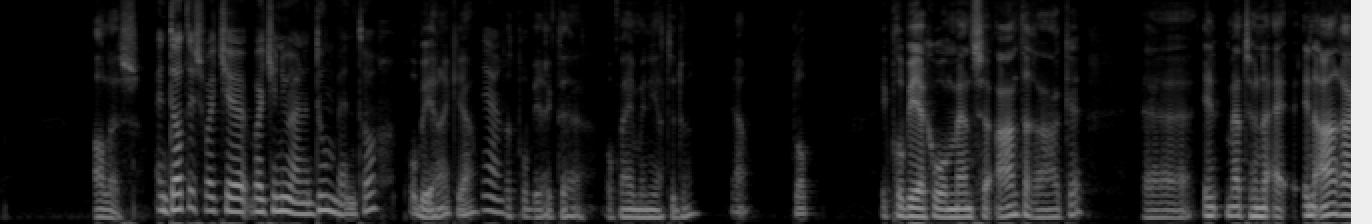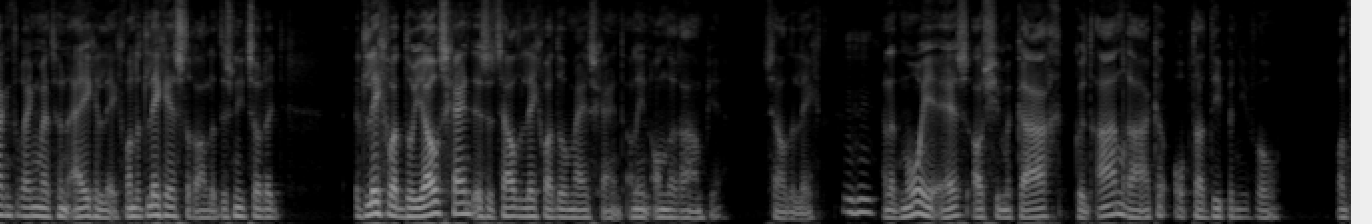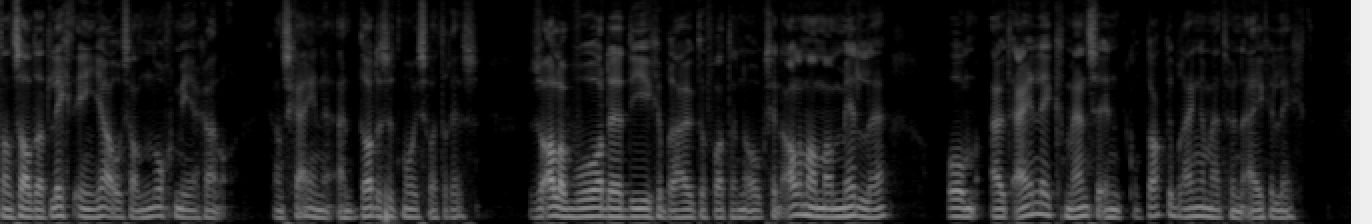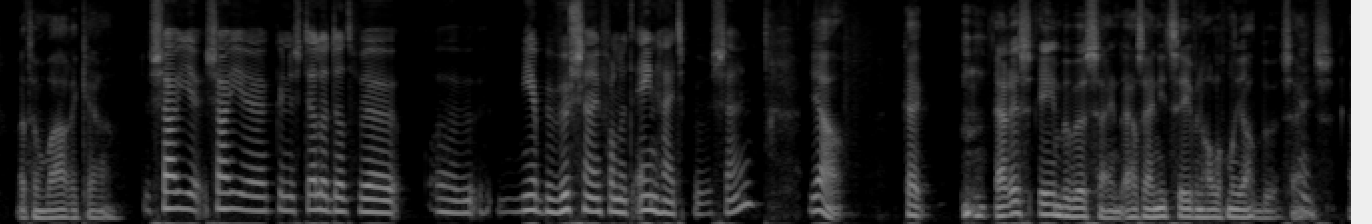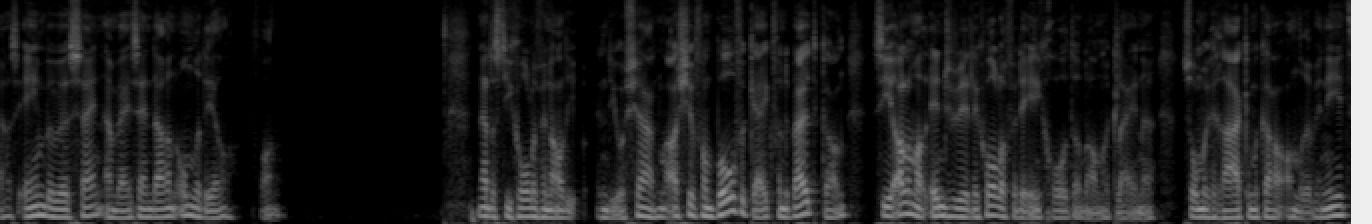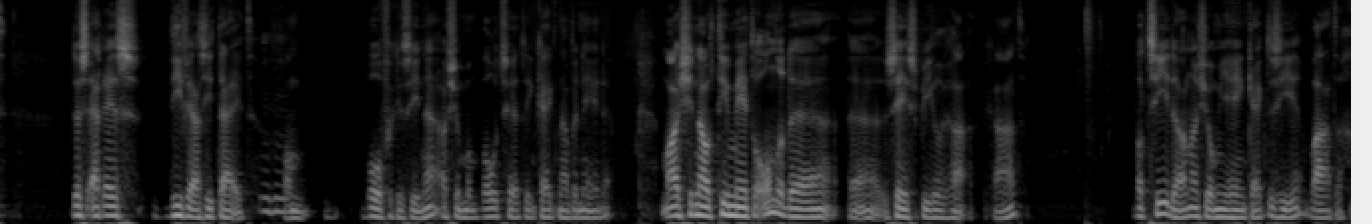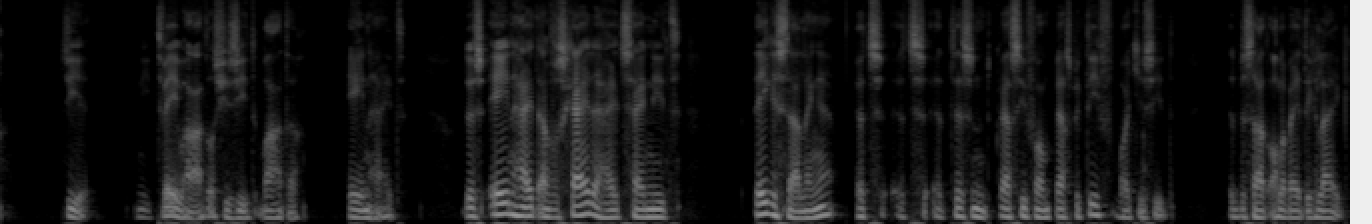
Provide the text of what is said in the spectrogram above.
Alles. En dat is wat je, wat je nu aan het doen bent, toch? Probeer ik. Ja. Dat probeer ik te, op mijn manier te doen. Ja, klopt. Ik probeer gewoon mensen aan te raken. eh, in, met hun, in aanraking te brengen met hun eigen licht. Want het licht is er al. Het is niet zo dat... Het licht wat door jou schijnt, is hetzelfde licht wat door mij schijnt. Alleen ander raampje. Hetzelfde licht. Mhm. En het mooie is als je elkaar kunt aanraken op dat diepe niveau. Want dan zal dat licht in jou zal nog meer gaan, gaan schijnen. En dat is het mooiste wat er is. Dus alle woorden die je gebruikt of wat dan ook, zijn allemaal maar middelen om uiteindelijk mensen in contact te brengen met hun eigen licht. Met hun ware kern. Dus zou je, zou je kunnen stellen dat we eh, meer bewust zijn van het eenheidsbewustzijn? Ja, kijk, er is één bewustzijn. Er zijn niet 7,5 miljard bewustzijns. Er is één bewustzijn en wij zijn daar een onderdeel van. Net als die golf in, al die, in die oceaan. Maar als je van boven kijkt, van de buitenkant, zie je allemaal individuele golven. De een groter, de ander kleiner. Sommige raken elkaar, andere weer niet. Dus er is diversiteit Mhm. van boven gezien. Hè? Als je op een boot zit en kijkt naar beneden. Maar als je nou 10 meter onder de eh, zeespiegel ga- gaat, wat zie je dan als je om je heen kijkt? Dan zie je water. Zie je niet twee waters, je ziet water. Eenheid. Dus eenheid en verscheidenheid zijn niet tegenstellingen. Het, het, het is een kwestie van perspectief wat je ziet. Het bestaat allebei tegelijk.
